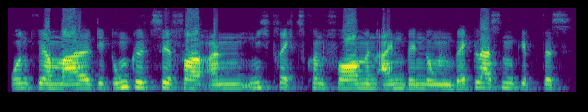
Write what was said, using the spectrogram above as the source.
und wir mal die Dunkelziffer an nicht rechtskonformen Einbindungen weglassen, gibt es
